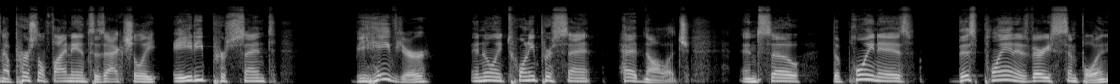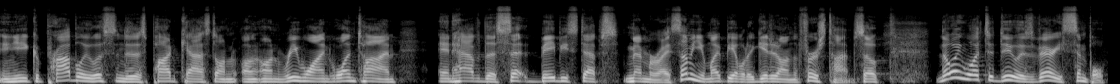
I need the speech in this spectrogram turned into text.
now personal finance is actually 80% behavior and only 20% head knowledge. And so the point is, this plan is very simple. And, and you could probably listen to this podcast on, on, on rewind one time and have the set baby steps memorized. Some of you might be able to get it on the first time. So knowing what to do is very simple.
